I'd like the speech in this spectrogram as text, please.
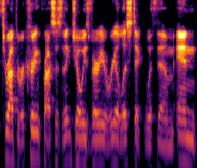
throughout the recruiting process, I think Joey's very realistic with them, and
